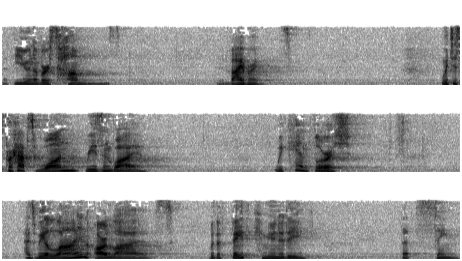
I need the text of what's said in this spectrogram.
That the universe hums, it vibrates, which is perhaps one reason why we can flourish as we align our lives with a faith community that sings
